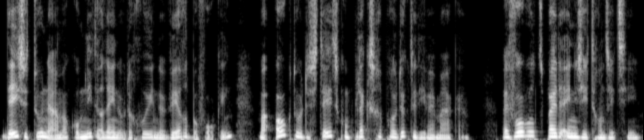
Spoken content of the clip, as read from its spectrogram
Deze toename komt niet alleen door de groeiende wereldbevolking, maar ook door de steeds complexere producten die wij maken. Bijvoorbeeld bij de energietransitie.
